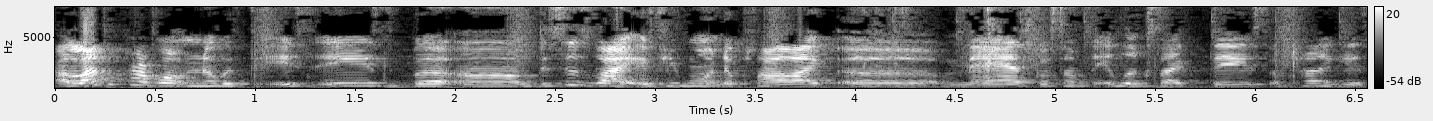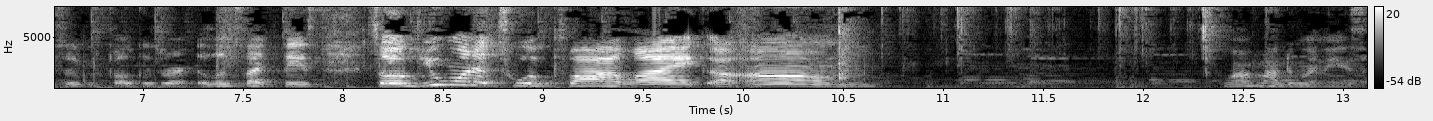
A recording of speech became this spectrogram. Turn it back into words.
a lot of people probably won't know what this is, but um, this is like if you want to apply like a mask or something, it looks like this. I'm trying to get so focus right. It looks like this. So if you wanted to apply like a, um why am I doing this?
